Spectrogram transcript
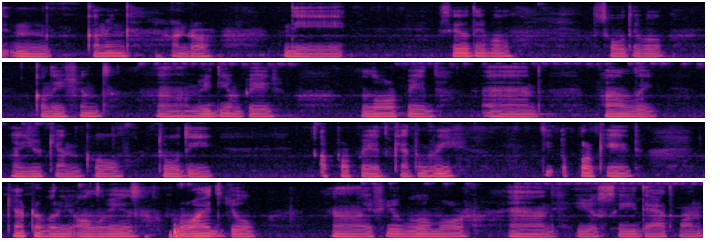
mm, coming under the suitable suitable conditions uh, medium page lower page and finally you can go to the appropriate category. The appropriate category always provide you uh, if you go more and you see that one.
